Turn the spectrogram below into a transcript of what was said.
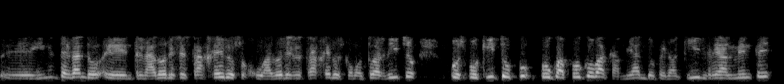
eh, integrando entrenadores extranjeros o jugadores extranjeros, como tú has dicho, pues poquito, poco a poco va cambiando, pero aquí realmente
